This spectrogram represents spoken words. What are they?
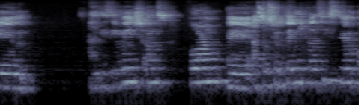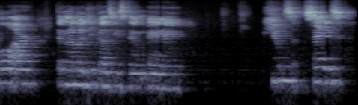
um, and these dimensions form a, a socio-technical system or a technological system. Uh, Hughes says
